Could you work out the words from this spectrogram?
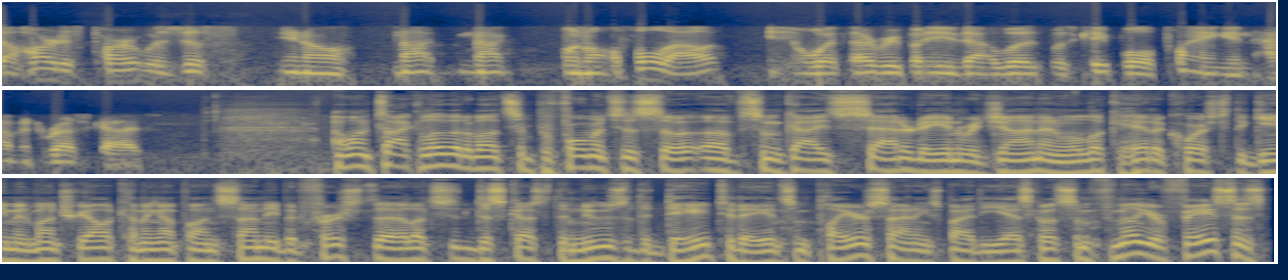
the hardest part was just, you know, not, not going all full out, you know, with everybody that was, was capable of playing and having to rest guys. I want to talk a little bit about some performances of some guys Saturday in Regina, and we'll look ahead, of course, to the game in Montreal coming up on Sunday. But first, uh, let's discuss the news of the day today and some player signings by the Eskimos. Some familiar faces.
